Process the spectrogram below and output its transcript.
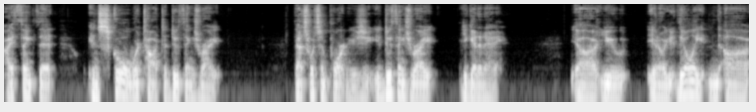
I think that in school we're taught to do things right. That's what's important. Is you, you do things right, you get an A. Uh, you you know the only uh,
